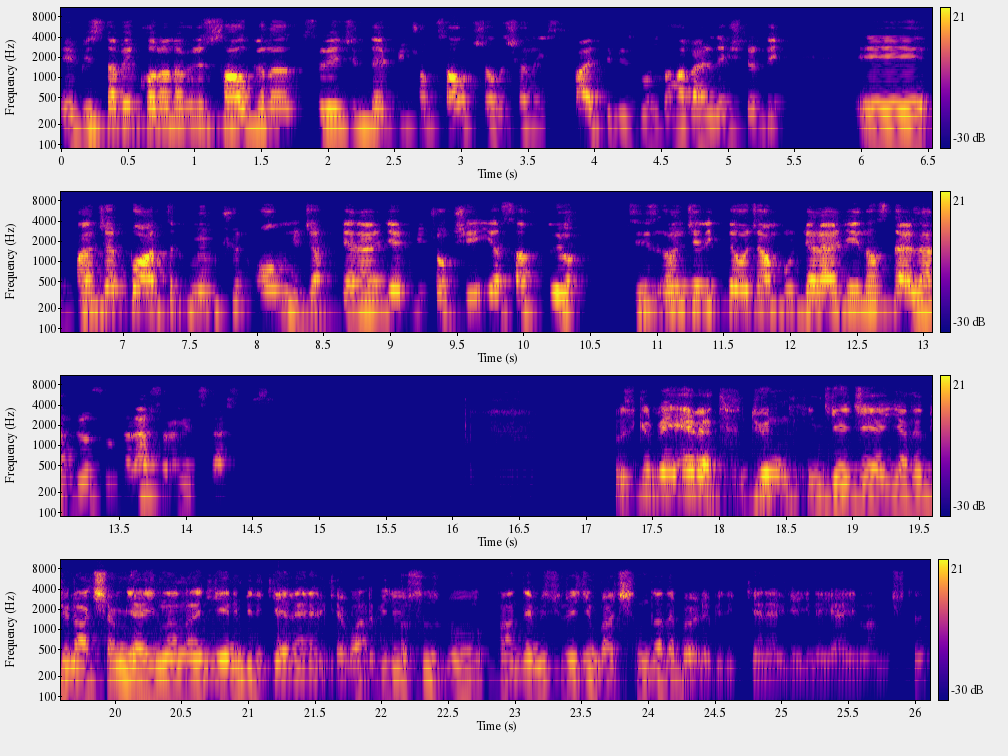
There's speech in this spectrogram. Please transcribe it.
E, biz tabii koronavirüs salgını sürecinde birçok sağlık çalışanı istifa etti. Biz bunu da haberleştirdik. E, ancak bu artık mümkün olmayacak. Genelge birçok şeyi yasaklıyor. Siz öncelikle hocam bu genelgeyi nasıl değerlendiriyorsunuz? Neler söylemek istersiniz? Özgür Bey evet dün gece ya da dün akşam yayınlanan yeni bir genelge var. Biliyorsunuz bu pandemi sürecin başında da böyle bir genelge yine yayınlanmıştı.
